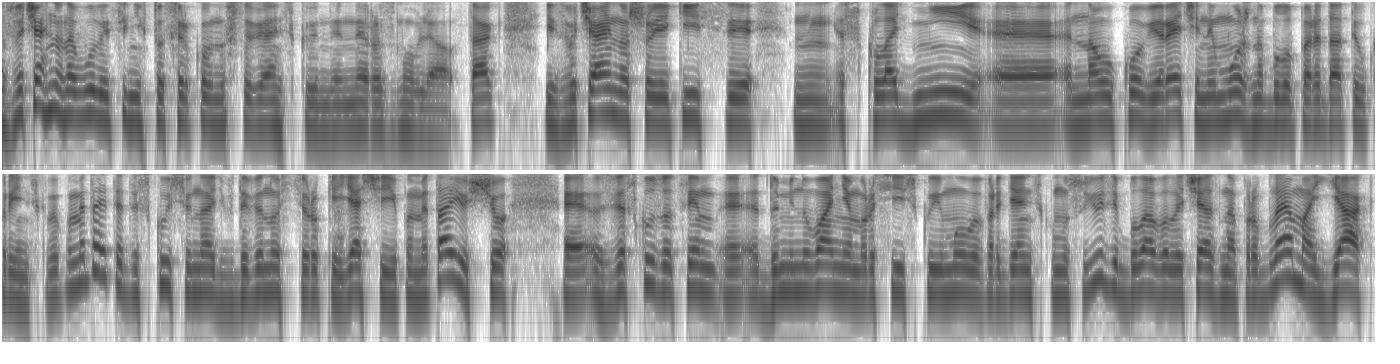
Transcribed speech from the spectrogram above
Звичайно, на вулиці ніхто церковнослов'янською не не розмовляв. Так? І, звичайно, що якісь складні е, наукові речі не можна було передати українською. Ви пам'ятаєте дискусію навіть в 90-ті роки? Я ще її пам'ятаю, що е, в зв'язку з оцим е, домінуванням російської мови в Радянському Союзі була величезна проблема, як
